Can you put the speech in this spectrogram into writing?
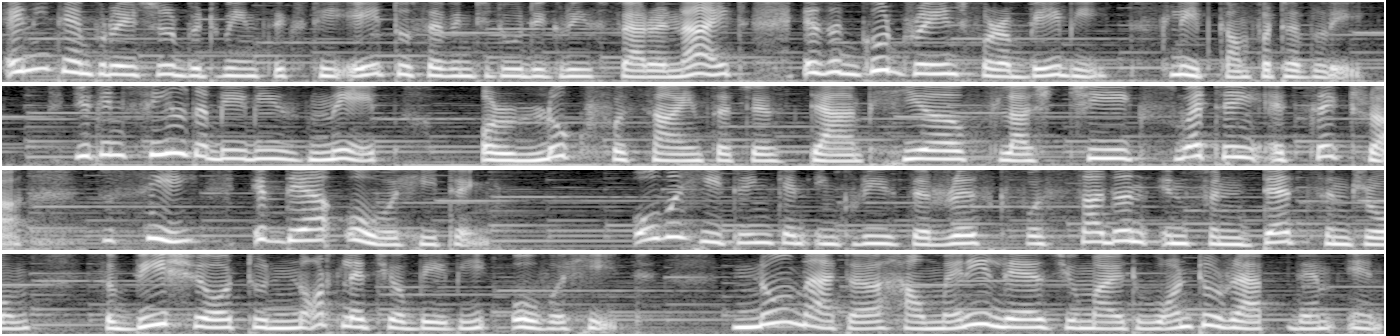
Any temperature between 68 to 72 degrees Fahrenheit is a good range for a baby to sleep comfortably. You can feel the baby's nape or look for signs such as damp hair, flushed cheeks, sweating, etc. to see if they are overheating. Overheating can increase the risk for sudden infant death syndrome, so be sure to not let your baby overheat, no matter how many layers you might want to wrap them in.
